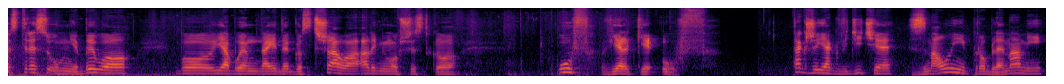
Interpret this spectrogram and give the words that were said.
Trochę stresu u mnie było, bo ja byłem na jednego strzała, ale mimo wszystko uf, wielkie uf. Także jak widzicie, z małymi problemami,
